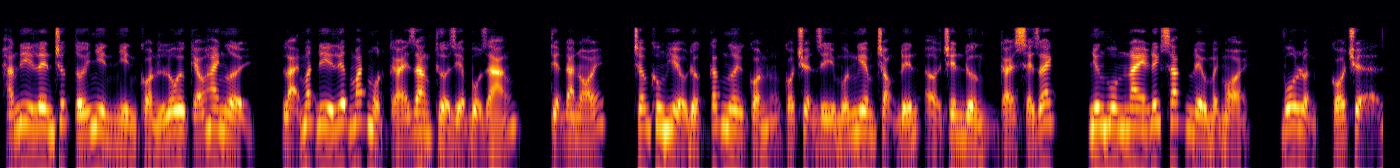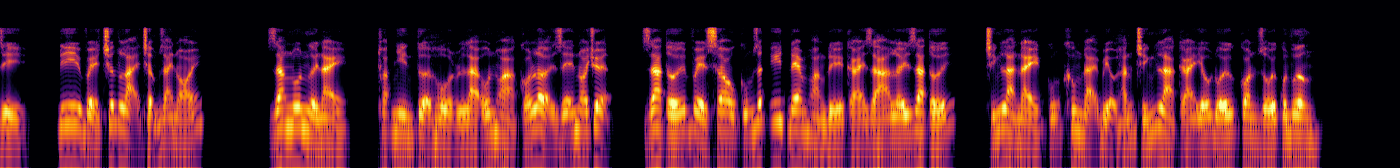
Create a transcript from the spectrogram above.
Hắn đi lên trước tới nhìn nhìn còn lôi kéo hai người, lại mất đi liếc mắt một cái Giang Thừa Diệp bộ dáng, tiện đa nói, chấm không hiểu được các ngươi còn có chuyện gì muốn nghiêm trọng đến ở trên đường cái xé rách, nhưng hôm nay đích sắc đều mệt mỏi, vô luận có chuyện gì, đi về trước lại chậm rãi nói. Giang nôn người này, thoạt nhìn tựa hồ là ôn hòa có lợi dễ nói chuyện, ra tới về sau cũng rất ít đem hoàng đế cái giá lấy ra tới, chính là này cũng không đại biểu hắn chính là cái yếu đuối con rối quân vương.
